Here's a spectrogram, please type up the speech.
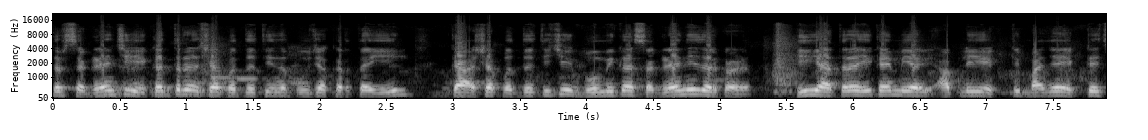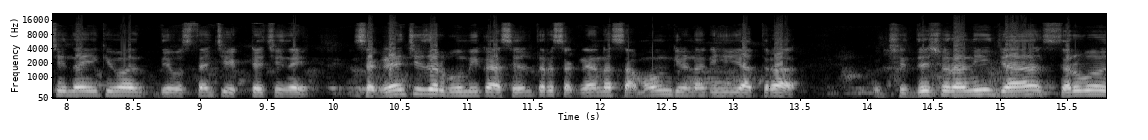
तर सगळ्यांची एकत्र अशा पद्धतीनं पूजा करता येईल का? अशा पद्धतीची भूमिका सगळ्यांनी जर कळ ही यात्रा ही काही मी आपली एकटी माझ्या एकट्याची नाही किंवा देवस्थानची एकट्याची नाही. सगळ्यांची जर भूमिका असेल तर सगळ्यांना सामावून घेणारी ही यात्रा सिद्धेश्वरांनी ज्या सर्व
